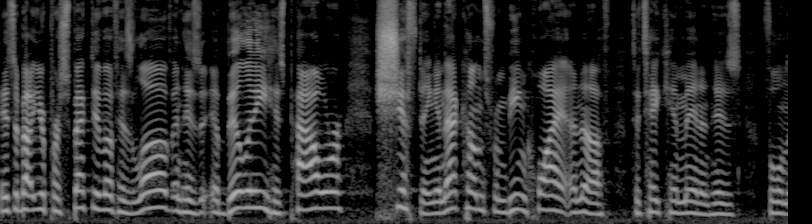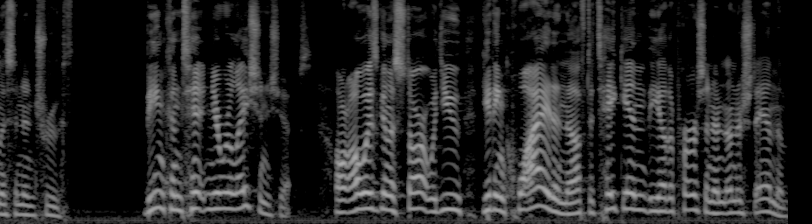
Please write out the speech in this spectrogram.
It's about your perspective of His love and His ability, His power shifting. And that comes from being quiet enough to take Him in in His fullness and in truth. Being content in your relationships are always going to start with you getting quiet enough to take in the other person and understand them.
